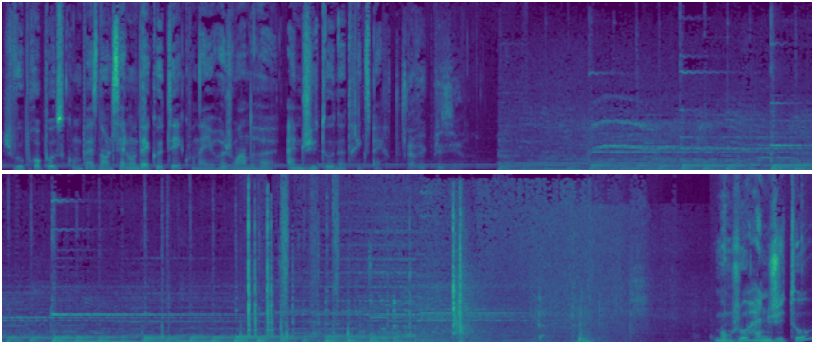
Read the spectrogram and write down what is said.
Je vous propose qu'on passe dans le salon d'à côté, qu'on aille rejoindre Anne Juto, notre experte. Avec plaisir. Bonjour Anne Juto.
